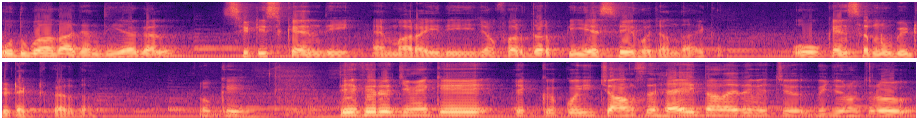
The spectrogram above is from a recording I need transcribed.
ਉਦੋਂ ਬਾਅਦ ਆ ਜਾਂਦੀ ਆ ਗੱਲ ਸਿਟੀ ਸਕੈਨ ਦੀ ਐਮ ਆਰ ਆਈ ਦੀ ਜਾਂ ਫਰਦਰ ਪੀ ਐਸ ਏ ਹੋ ਜਾਂਦਾ ਇੱਕ। ਉਹ ਕੈਂਸਰ ਨੂੰ ਵੀ ਡਿਟੈਕਟ ਕਰਦਾ। ਓਕੇ ਤੇ ਫਿਰ ਜਿਵੇਂ ਕਿ ਇੱਕ ਕੋਈ ਚਾਂਸ ਹੈ ਇਦਾਂ ਦਾ ਇਹਦੇ ਵਿੱਚ ਵੀ ਜਦੋਂ ਚਲੋ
